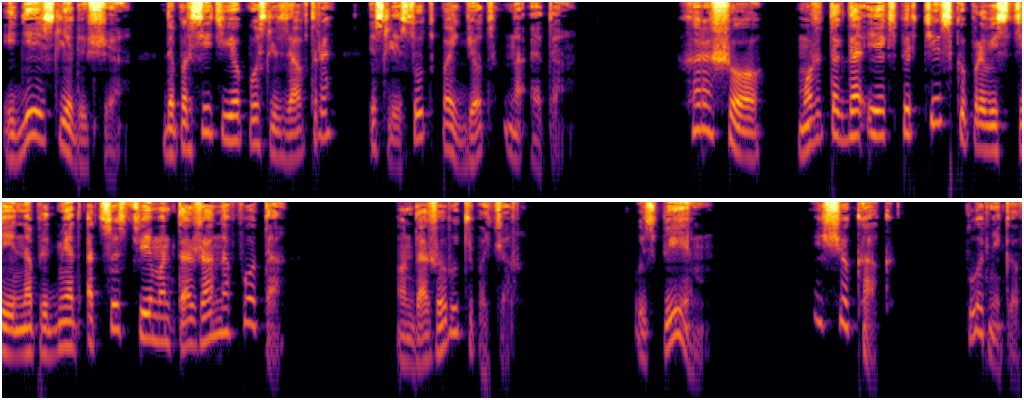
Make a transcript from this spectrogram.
Идея следующая: допросить ее послезавтра, если суд пойдет на это. Хорошо. Может тогда и экспертизку провести на предмет отсутствия монтажа на фото. Он даже руки потер. Успеем? Еще как. Плотников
